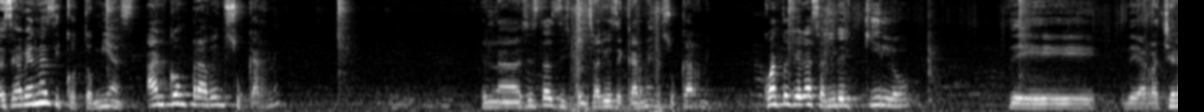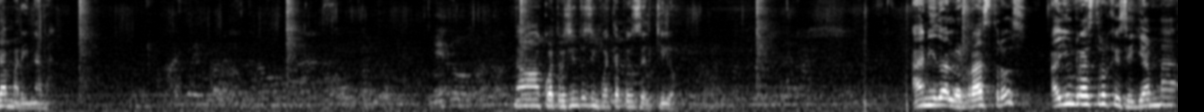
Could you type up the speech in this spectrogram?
o sea, vean las dicotomías. ¿Han comprado en su carne? En las estas dispensarios de carne, en su carne. ¿Cuánto llega a salir el kilo de, de arrachera marinada? No, 450 pesos el kilo. Han ido a los rastros. Hay un rastro que se llama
